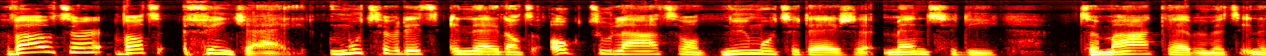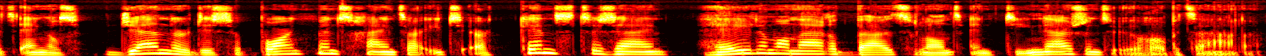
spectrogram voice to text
Wouter, wat vind jij? Moeten we dit in Nederland ook toelaten? Want nu moeten deze mensen die te maken hebben met in het Engels gender disappointment, schijnt daar iets erkend te zijn, helemaal naar het buitenland en 10.000 euro betalen.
